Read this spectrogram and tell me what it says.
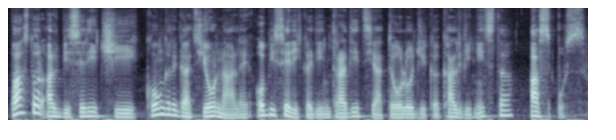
pastor al bisericii congregaționale, o biserică din tradiția teologică calvinistă, a spus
